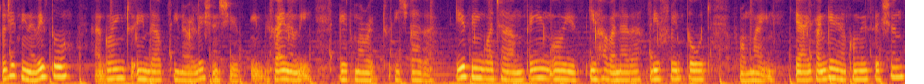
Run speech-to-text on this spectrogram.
Don't you think that these two are going to end up in a relationship and finally get married to each other? Do you think what I'm thinking, or if you have another different thought from mine? Yeah, you can get in the comment section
